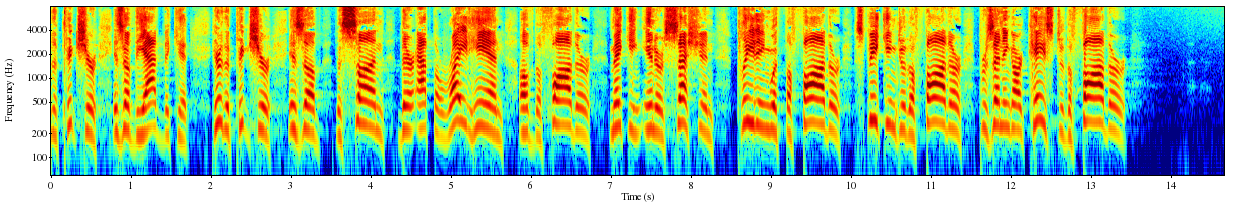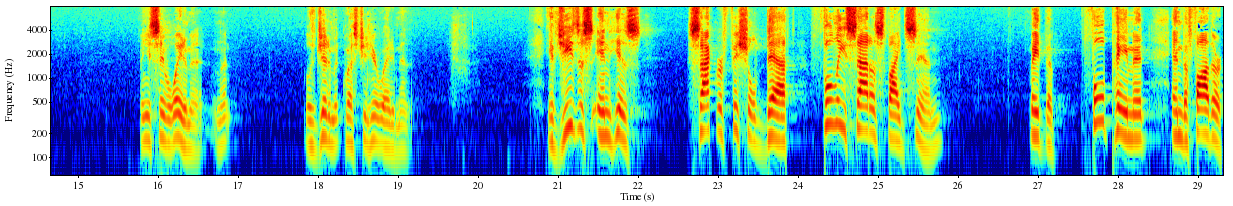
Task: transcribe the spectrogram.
the picture is of the advocate. Here, the picture is of the Son there at the right hand of the Father, making intercession, pleading with the Father, speaking to the Father, presenting our case to the Father. And you say, well, wait a minute. Legitimate question here. Wait a minute. If Jesus, in his sacrificial death, fully satisfied sin, made the full payment and the Father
